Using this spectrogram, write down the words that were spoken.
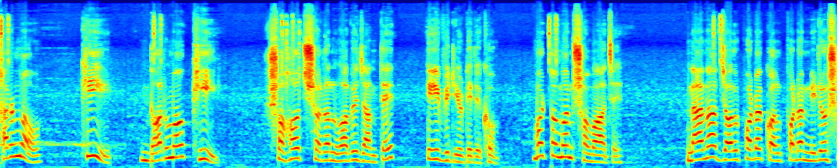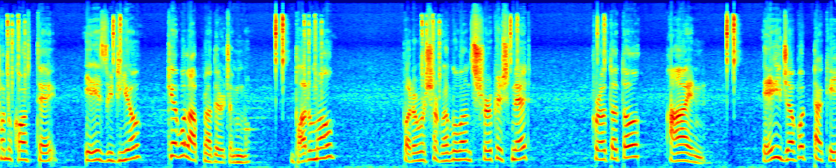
ধর্ম কি? ধর্ম কি? সহজ সরলভাবে জানতে এই ভিডিওটি দেখুন। বর্তমান সমাজে নানা জল্পনা কল্পনা নিরসন করতে এই ভিডিও কেবল আপনাদের জন্য। ধর্ম, পরমেশ্বর ভগবান শ্রীকৃষ্ণের প্রতত আইন, এই জগৎটাকে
